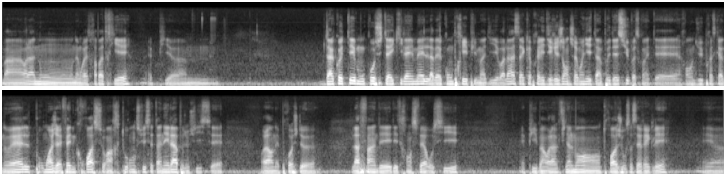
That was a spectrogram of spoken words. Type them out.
Ben voilà, nous on aimerait être rapatriés. Et puis d'un côté, mon coach, c'était avec il l'avait compris, puis il m'a dit voilà, c'est qu'après les dirigeants de Chamonix étaient un peu déçus parce qu'on était rendu presque à Noël. Pour moi, j'avais fait une croix sur un retour en Suisse cette année-là, parce que je me suis dit c'est voilà, on est proche de la fin des, transferts aussi. Et puis ben voilà, finalement en trois jours, ça s'est réglé et euh,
